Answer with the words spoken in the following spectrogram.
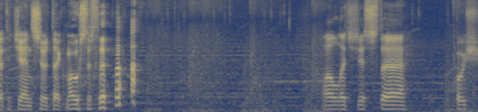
Get the chance to attack most of them. Well, let's just uh, push.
